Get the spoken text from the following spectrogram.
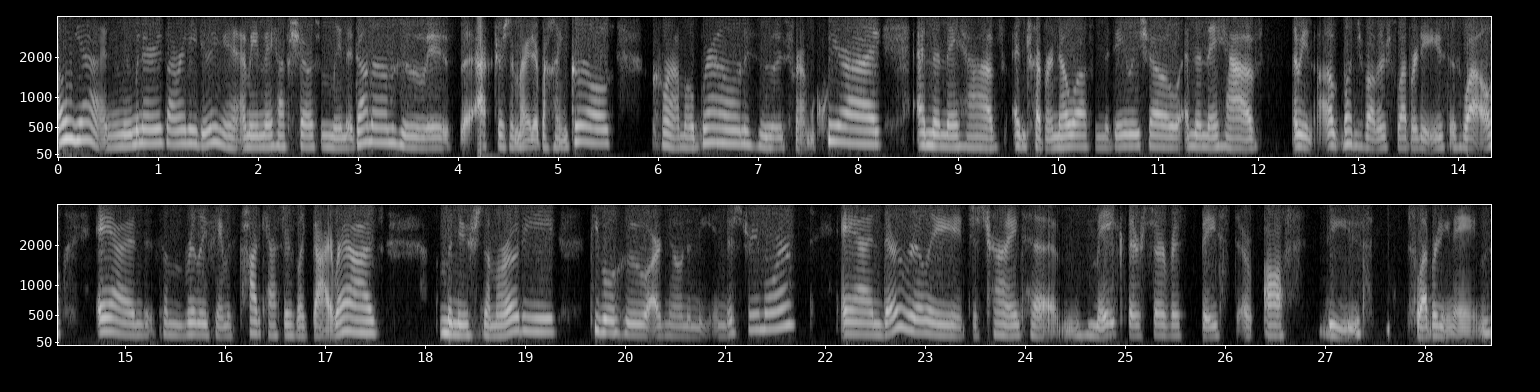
Oh yeah, and Luminary is already doing it. I mean, they have shows from Lena Dunham, who is the actress and writer behind Girls, Karamo Brown, who is from Queer Eye, and then they have and Trevor Noah from The Daily Show, and then they have, I mean, a bunch of other celebrities as well, and some really famous podcasters like Guy Raz, Manoush Zomorodi, people who are known in the industry more. And they're really just trying to make their service based off these celebrity names.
